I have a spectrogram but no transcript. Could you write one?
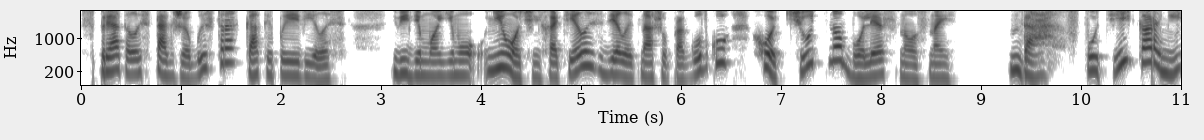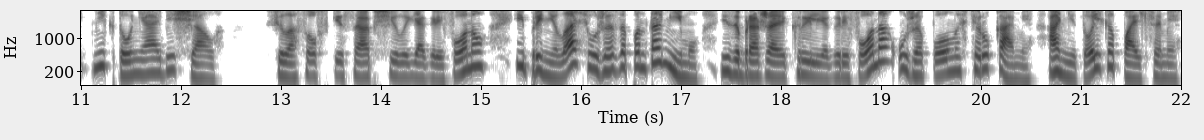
спряталось так же быстро, как и появилось. Видимо, ему не очень хотелось сделать нашу прогулку хоть чуть, но более сносной. Да, в пути кормить никто не обещал. Философски сообщила я Грифону и принялась уже за пантомиму, изображая крылья Грифона уже полностью руками, а не только пальцами.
